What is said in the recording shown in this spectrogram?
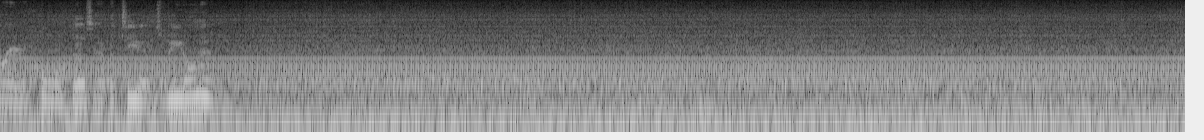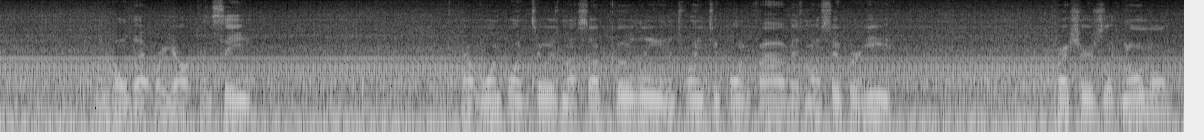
that evaporator coil does have a TXV on it and hold that where y'all can see At 1.2 is my subcooling and 22.5 is my superheat. Pressures look normal.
